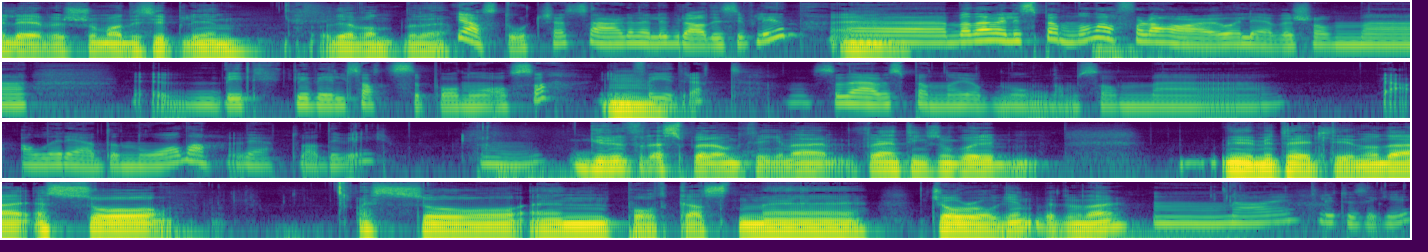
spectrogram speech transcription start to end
elever som har disiplin, og de er vant med det. Ja, stort sett så er det veldig bra disiplin. Mm. Eh, men det er veldig spennende, da, for da har jeg jo elever som eh, virkelig vil satse på noe også, innenfor Mm. idrett. Så det er jo spennende å jobbe med ungdom som eh, ja, allerede nå da, vet hva de vil. Mm. Grunnen for at jeg spør om de tingene, for det er en ting som går i huet mitt hele tiden, og det er Jeg så, jeg så en podkast med Joe Rogan, vet du hvem det er? Mm, nei, litt usikker.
